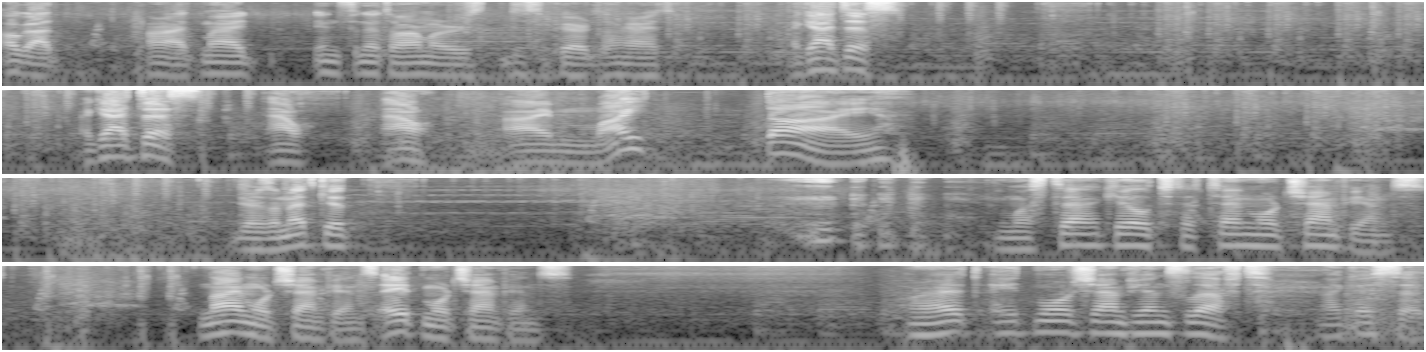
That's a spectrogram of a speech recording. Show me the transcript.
Oh god. All right, my infinite armor is disappeared. All right, I got this. I got this. Ow, ow. I might die. There's a medkit. you must kill t 10 more champions. Nine more champions. Eight more champions. Alright, eight more champions left. Like I said.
